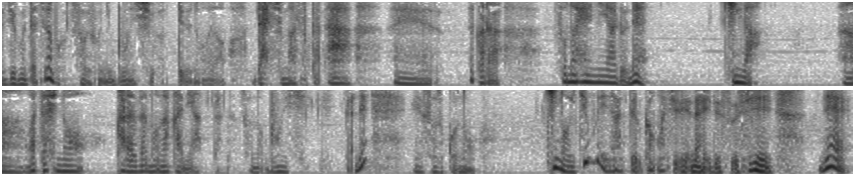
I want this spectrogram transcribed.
自分たちのそういうふうに文集っていうのを出しますから、えー、だからその辺にあるね木が、うん、私の体の中にあったその分子がね、えー、そこの木の一部になってるかもしれないですし、ね、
